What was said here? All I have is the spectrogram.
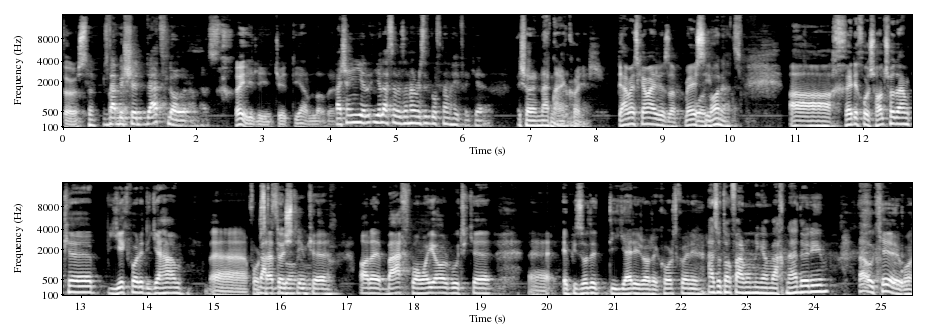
درسته؟ و به شدت لاور هم هست. خیلی جدی هم لاور قشنگ یه, یه لحظه به ذهنم رسید گفتم حیفه که اشاره نکنم. نکنش دمت گرم علیرضا. مرسی. قربانت. خیلی خوشحال شدم که یک بار دیگه هم فرصت داشتیم که آره بخت با ما یار بود که اپیزود دیگری را رکورد کنیم. از اتاق فرمان میگم وقت نداریم. نه okay. ما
